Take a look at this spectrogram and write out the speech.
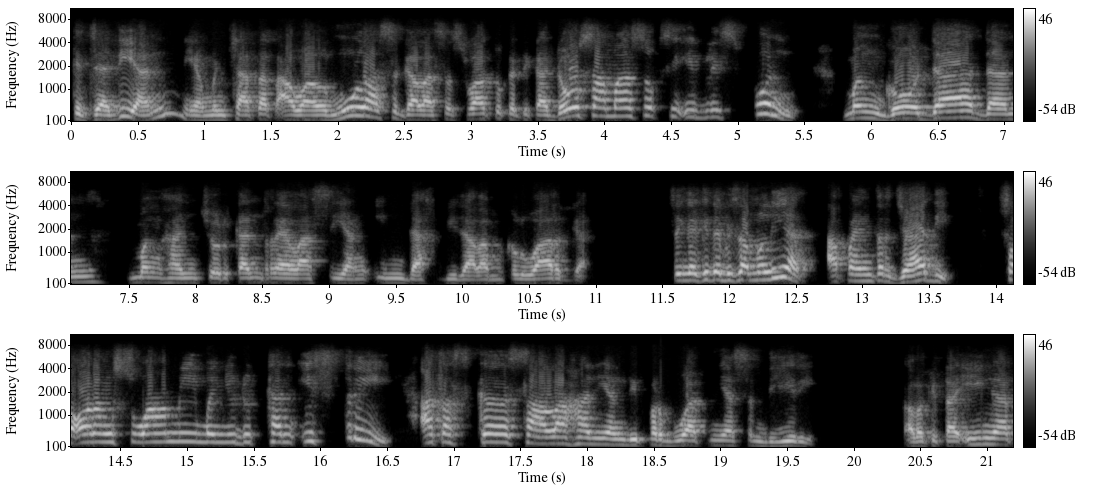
Kejadian yang mencatat awal mula segala sesuatu ketika dosa masuk si iblis pun menggoda dan menghancurkan relasi yang indah di dalam keluarga. Sehingga kita bisa melihat apa yang terjadi. Seorang suami menyudutkan istri atas kesalahan yang diperbuatnya sendiri. Kalau kita ingat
